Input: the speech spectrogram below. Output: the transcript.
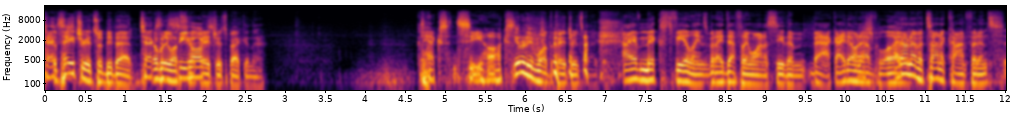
The Patriots would be bad. Texans, Nobody wants Seahawks. the Patriots back in there. Texans, Seahawks. You don't even want the Patriots back. I have mixed feelings, but I definitely want to see them back. I don't Fresh have. blood. I don't have a ton of confidence.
